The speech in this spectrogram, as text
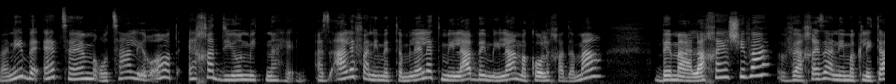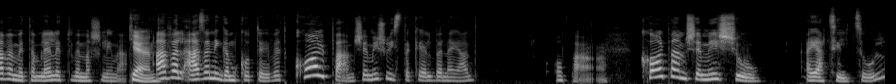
ואני בעצם רוצה לראות איך הדיון מתנהל. אז א', אני מתמללת מילה במילה מה כל אחד אמר. במהלך הישיבה, ואחרי זה אני מקליטה ומתמללת ומשלימה. כן. אבל אז אני גם כותבת, כל פעם שמישהו יסתכל בנייד, הופה. כל פעם שמישהו היה צלצול,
